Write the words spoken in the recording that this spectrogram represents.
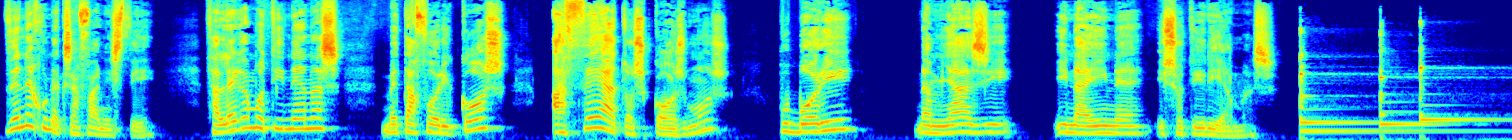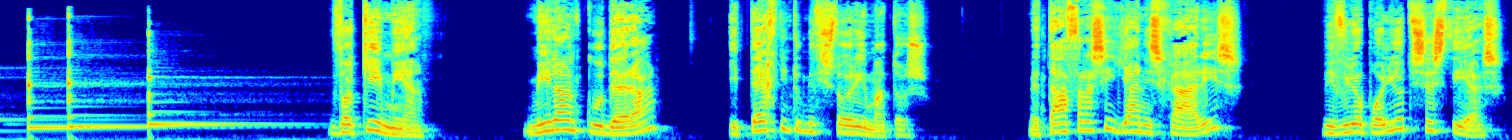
δεν έχουν εξαφανιστεί. Θα λέγαμε ότι είναι ένας μεταφορικός αθέατος κόσμος που μπορεί να μοιάζει ή να είναι η σωτηρία μας. Δοκίμια Μίλαν Κούντερα, η τέχνη του μυθιστορήματος. Μετάφραση Γιάννης Χάρης, βιβλιοπωλείο της Εστίας.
